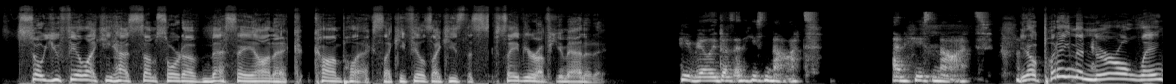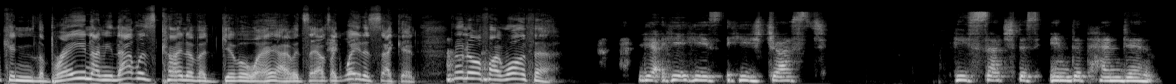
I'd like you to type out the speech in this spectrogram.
So you feel like he has some sort of messianic complex, like he feels like he's the savior of humanity. He really does. And he's not. And he's not. You know, putting the Neuralink in the brain, I mean, that was kind of a giveaway, I would say. I was like, wait a second. I don't know if I want that. Yeah, he he's he's just he's such this independent.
